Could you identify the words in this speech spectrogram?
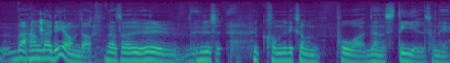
vad handlar det om då? Alltså hur, hur, hur kom ni liksom på den stil som ni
